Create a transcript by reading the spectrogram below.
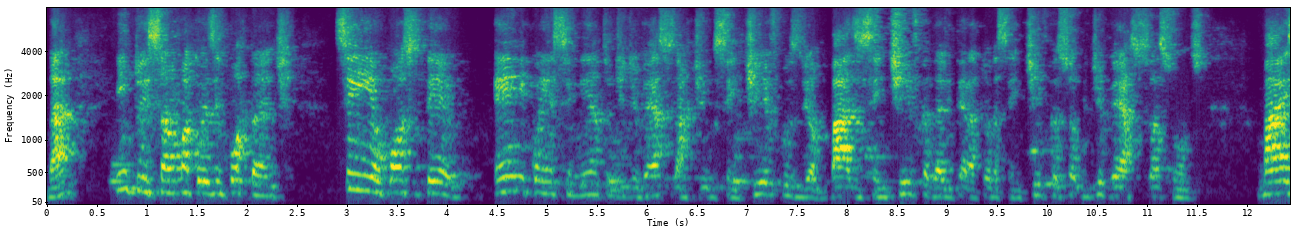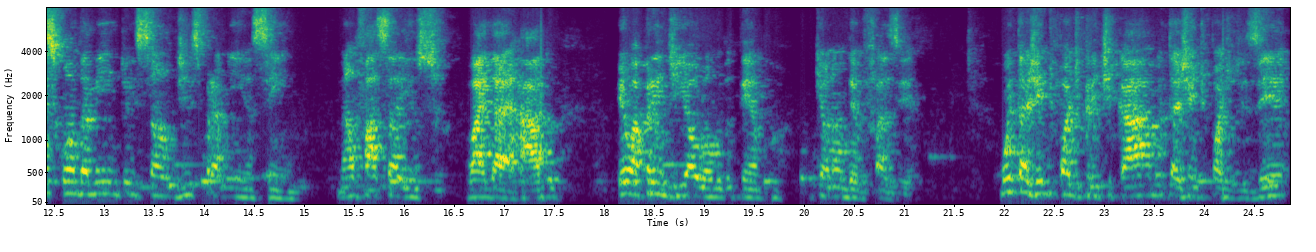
Né? Intuição é uma coisa importante. Sim, eu posso ter N conhecimento de diversos artigos científicos, de base científica, da literatura científica sobre diversos assuntos. Mas quando a minha intuição diz para mim assim, não faça isso, vai dar errado, eu aprendi ao longo do tempo que eu não devo fazer. Muita gente pode criticar, muita gente pode dizer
